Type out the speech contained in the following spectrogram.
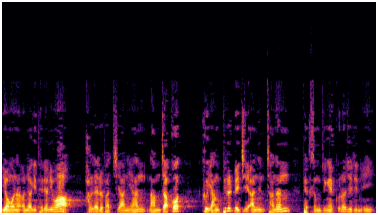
영원한 언약이 되려니와 할례를 받지 아니한 남자 곧 그 양피를 매지 않은 자는 백성 중에 끊어지리니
